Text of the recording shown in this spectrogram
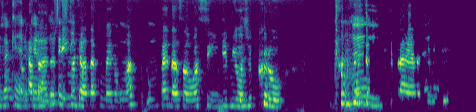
Já quero, eu quero. Acabada. Não sei se Tem uma que ela tá comendo uma, um pedaço assim de miojo cru. Tô muito É.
